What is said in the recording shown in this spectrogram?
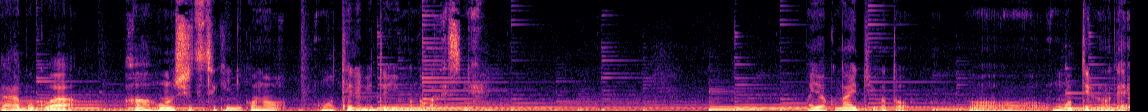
だから僕はあ本質的にこのテレビというものがですね、まあ、良くないということを思っているので、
